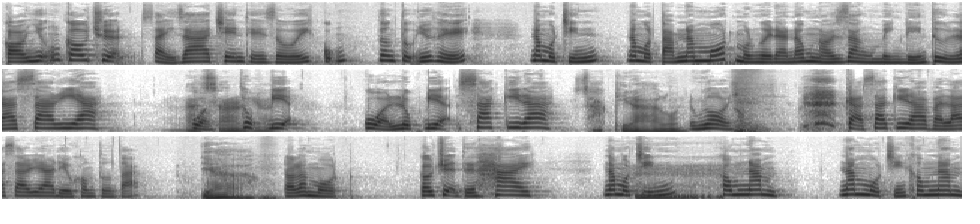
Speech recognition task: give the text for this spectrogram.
Có những câu chuyện xảy ra trên thế giới cũng tương tự như thế. Năm 19 năm 1851, một người đàn ông nói rằng mình đến từ Lasaria của thuộc địa của lục địa Sakira. Sakira luôn Đúng rồi. Cả Sakira và Lasaria đều không tồn tại. yeah Đó là một. Câu chuyện thứ hai, năm 1905, năm 1905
